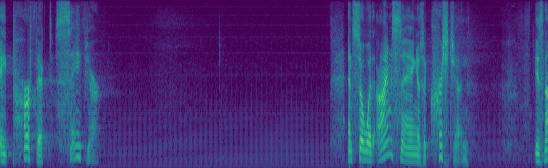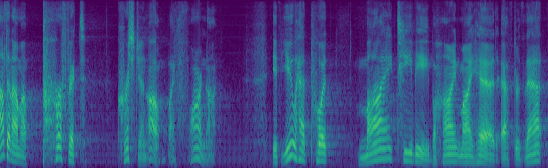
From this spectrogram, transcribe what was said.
a perfect Savior. And so, what I'm saying as a Christian is not that I'm a perfect Christian. Oh, by far not. If you had put my TV behind my head after that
